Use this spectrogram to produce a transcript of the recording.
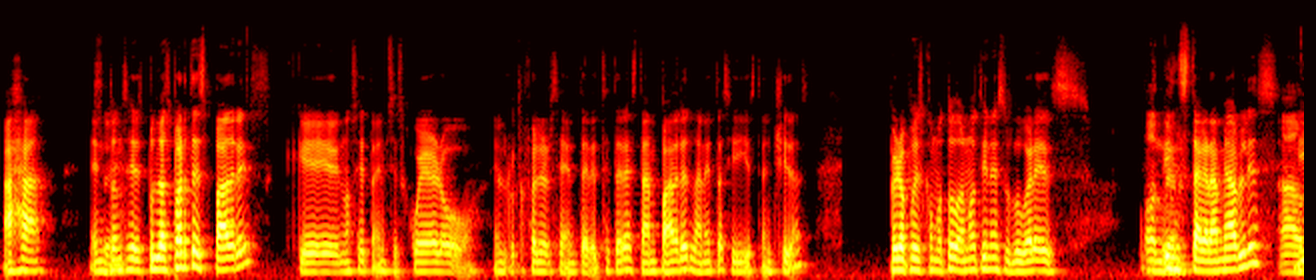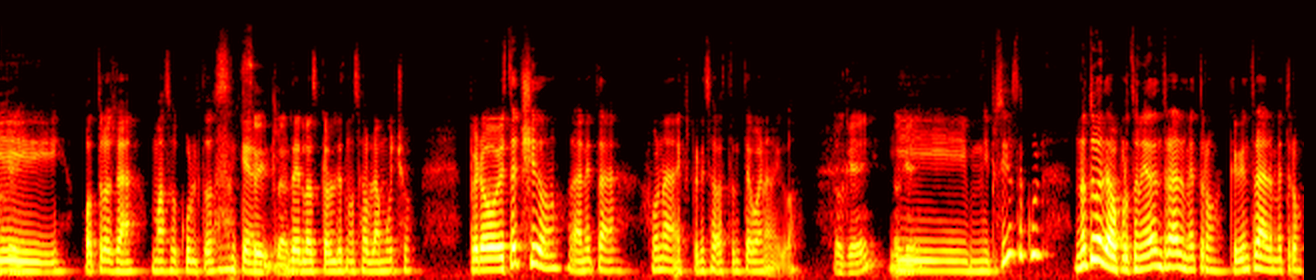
Ajá. Sí. Entonces, pues las partes padres, que no sé, Times Square o el Rockefeller Center, etcétera, están padres, la neta sí están chidas. Pero pues como todo, ¿no? Tiene sus lugares Under. instagrameables Ah, ok. y otros ya más ocultos que Sí, claro. de los que les nos habla mucho. Pero está chido, la neta. Fue una experiencia bastante buena, amigo. Ok, ok. Y, y pues sí, está cool. No tuve la oportunidad de entrar al metro. Quería entrar al metro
